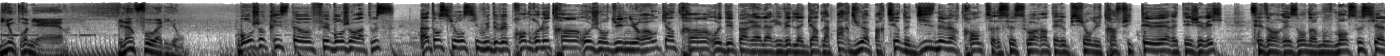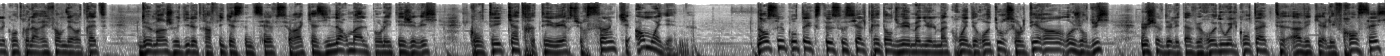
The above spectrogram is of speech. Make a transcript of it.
Lyon Première, l'info à Lyon. Bonjour Christophe et bonjour à tous. Attention, si vous devez prendre le train, aujourd'hui il n'y aura aucun train au départ et à l'arrivée de la gare de la Pardieu à partir de 19h30. Ce soir, interruption du trafic TER et TGV. C'est en raison d'un mouvement social contre la réforme des retraites. Demain, jeudi, le trafic SNCF sera quasi normal pour les TGV. Comptez 4 TER sur 5 en moyenne. Dans ce contexte social très tendu, Emmanuel Macron est de retour sur le terrain aujourd'hui. Le chef de l'État veut renouer le contact avec les Français.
